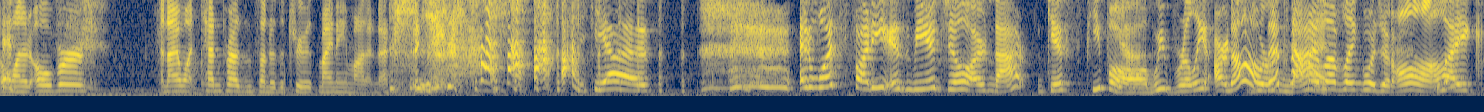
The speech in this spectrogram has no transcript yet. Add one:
I want it over. And I want 10 presents under the tree with my name on it next year. yes. And what's funny is me and Jill are not gifts people. Yeah. We really are. no, that's not. my love language at all. Like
